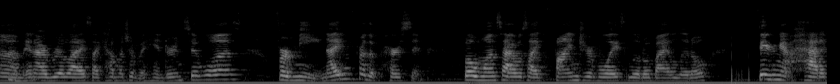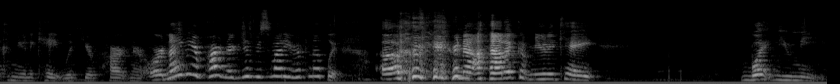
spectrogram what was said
um, and I realized like how much of a hindrance it was for me, not even for the person, but once I was like find your voice little by little figuring out how to communicate with your partner, or not even your partner, it could just be somebody you're hooking up with. Uh, figuring out how to communicate what you need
